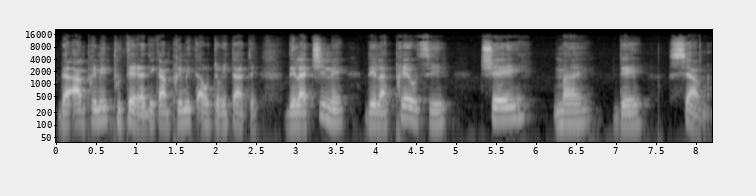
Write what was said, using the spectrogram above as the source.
dar am primit putere, adică am primit autoritate. De la cine? De la preoții cei mai de seamă.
